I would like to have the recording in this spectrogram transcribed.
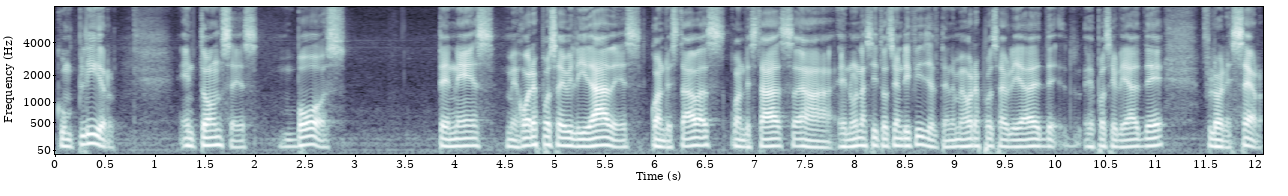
cumplir, entonces vos tenés mejores posibilidades cuando estabas cuando estás ah, en una situación difícil, tener mejores posibilidades de, eh, posibilidades de florecer.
